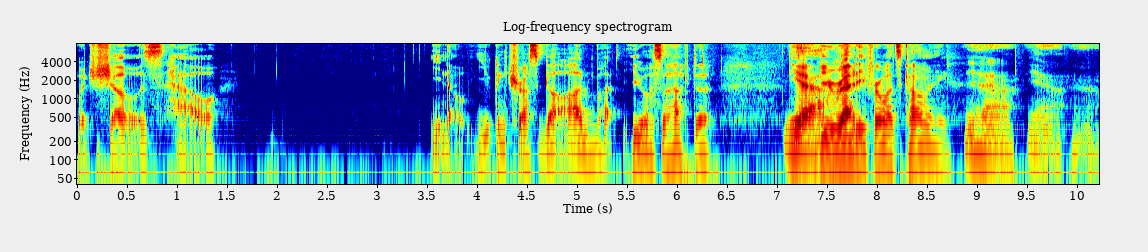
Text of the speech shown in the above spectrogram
which shows how you know you can trust God, but you also have to Yeah. be ready for what's coming. Yeah. Yeah. Yeah.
